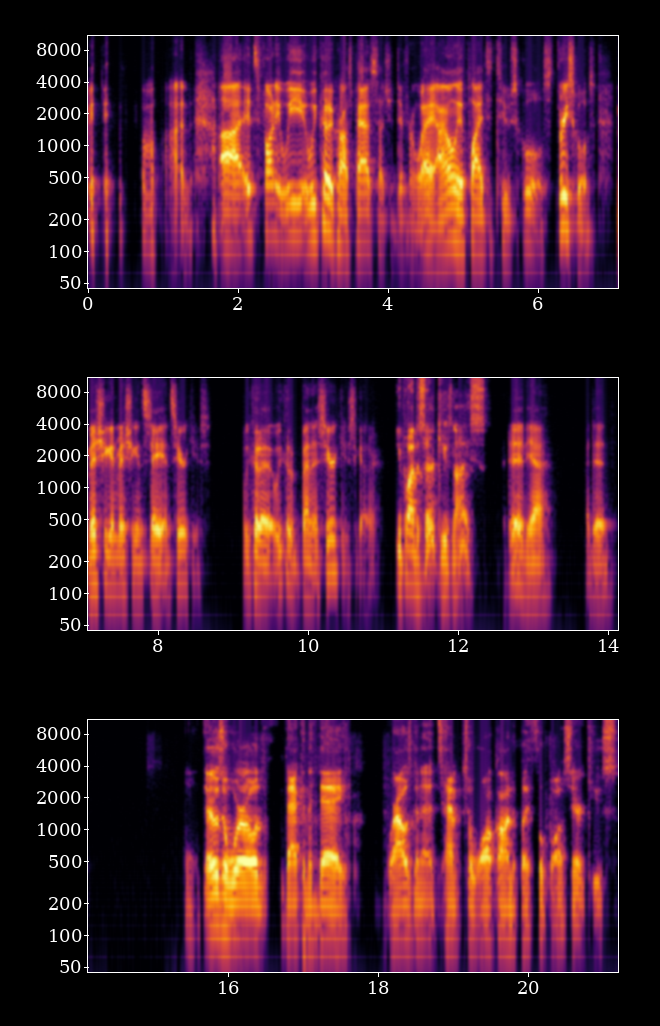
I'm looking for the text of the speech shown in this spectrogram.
mean, come on. Uh, it's funny. We we could have crossed paths such a different way. I only applied to two schools, three schools: Michigan, Michigan State, and Syracuse. We could have we could have been at Syracuse together. You applied to Syracuse, nice. I did, yeah, I did. There was a world back in the day where I was gonna attempt to walk on to play football at Syracuse.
